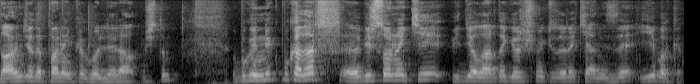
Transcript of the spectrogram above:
Daha önce de Panenka golleri atmıştım. Bugünlük bu kadar. Ee, Bir sonraki videolarda görüşmek üzere. Kendinize iyi bakın.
